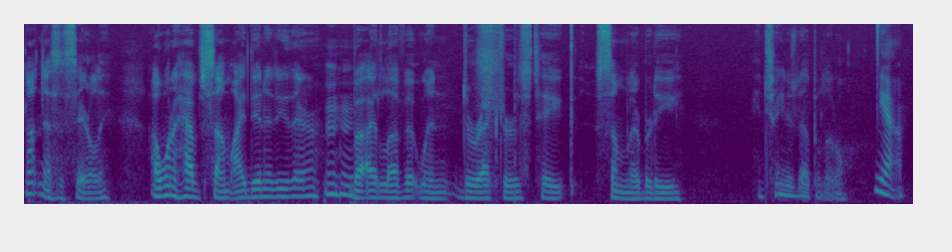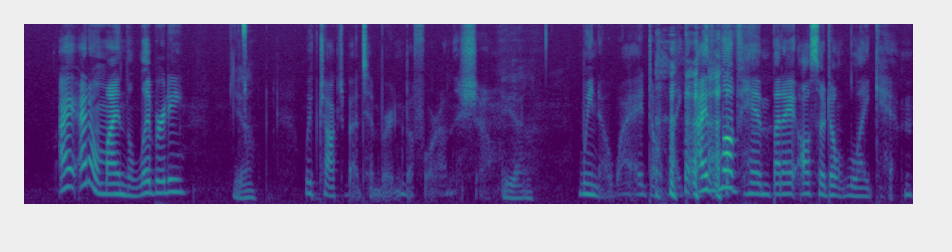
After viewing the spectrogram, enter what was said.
Not necessarily. I want to have some identity there, Mm-hmm. but I love it when directors take some liberty and change it up a little. Yeah. I, I don't mind the liberty. Yeah. We've talked about Tim Burton before on this show. Yeah. We know why I don't like I love him, but I also don't like him.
